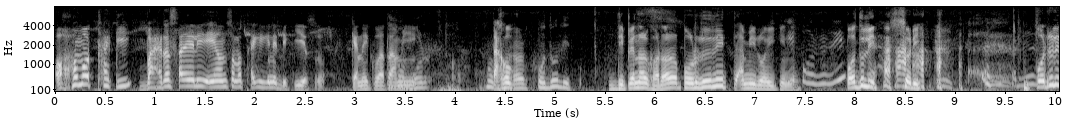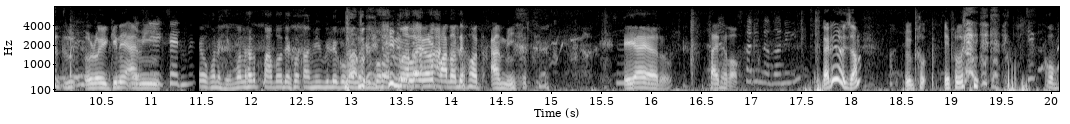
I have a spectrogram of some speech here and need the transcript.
অসমত থাকি বাহিৰৰ চাৰিআলি এই অঞ্চলত থাকি কিনে দেখি আছোঁ। কেনেকুৱা এটা আমি তাকো- পদূলিত। দীপেনৰ ঘৰৰ পদূলিত আমি ৰৈ কিনে। পদূলি? পদূলিত? চৰি। পদূলিত। ৰৈ কিনে আমি হিমালয়ৰ পাদদেশত আমি বুলি ক'ব লাগিব। হিমালয়ৰ পাদদেশত আমি। এয়াই আৰু। চাই থাকক? গাড়ী লৈ যাম। এইফালে এইফালে কি ক'ব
